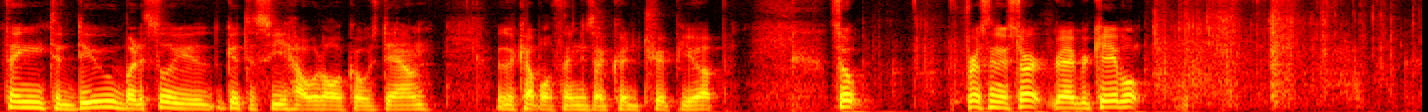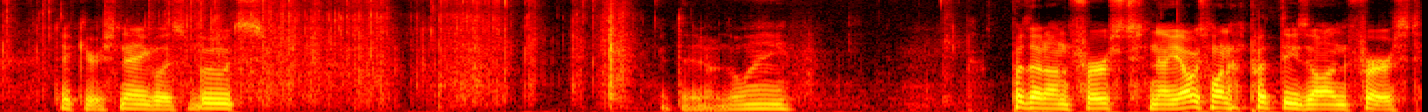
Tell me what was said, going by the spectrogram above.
thing to do, but it's still good to see how it all goes down. There's a couple things that could trip you up. So First thing to start, grab your cable. Take your snagless boots. Get that out of the way. Put that on first. Now you always want to put these on first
